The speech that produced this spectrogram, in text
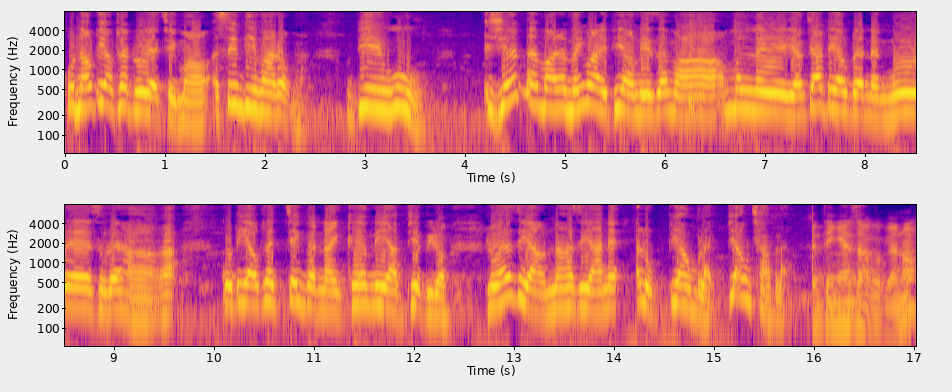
ကိုနောက်တစ်ယောက်ထပ်တွေ့တဲ့အချိန်မှာရောအဆင်ပြေပါတော့မလားမပြေဘူးရဲမှန်ပါတယ်မိန်းမတွေဖြစ်အောင်နေစမ်းပါအမလေးယောက်ျားတစ်ယောက်တည်းနဲ့ငိုရဲဆိုတဲ့ဟာကကိုတစ်ယောက်ထက်ကြိတ်မနိုင်ခဲမရဖြစ်ပြီးတော့လွဲစရာနာစရာနဲ့အဲ့လိုပြောင်းပလိုက်ပြောင်းချပလိုက်သင်ခန်းစာပေါ့ဗျာနော်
